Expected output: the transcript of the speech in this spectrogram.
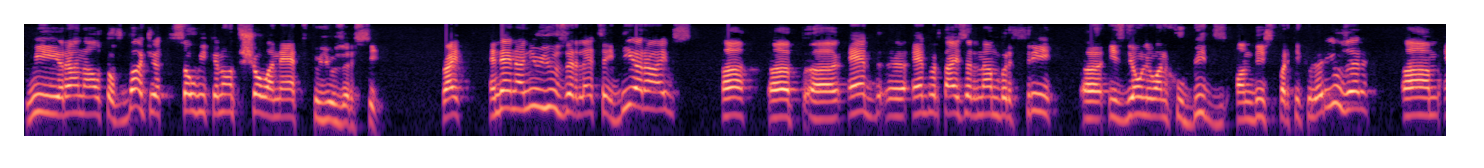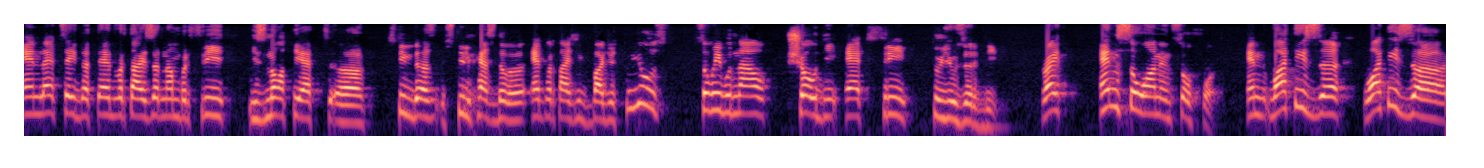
we run out of budget, so we cannot show an ad to user C, right? And then a new user, let's say D arrives, uh, uh, uh, ad, uh, advertiser number three uh, is the only one who bids on this particular user, um, and let's say that advertiser number three is not yet, uh, still does, still has the advertising budget to use, so we would now show the ad three to user D, right? And so on and so forth. And what is uh, what is uh,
